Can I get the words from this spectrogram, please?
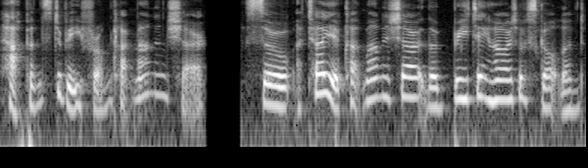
happens to be from Clackmannanshire. So I tell you, Clackmannanshire, the beating heart of Scotland.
